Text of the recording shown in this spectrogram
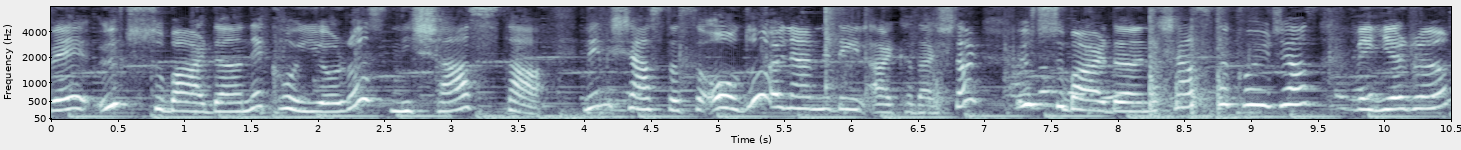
ve 3 su bardağı ne koyuyoruz? Nişasta. Ne nişastası olduğu önemli değil arkadaşlar. 3 su bardağı nişasta koyacağız ve yarım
